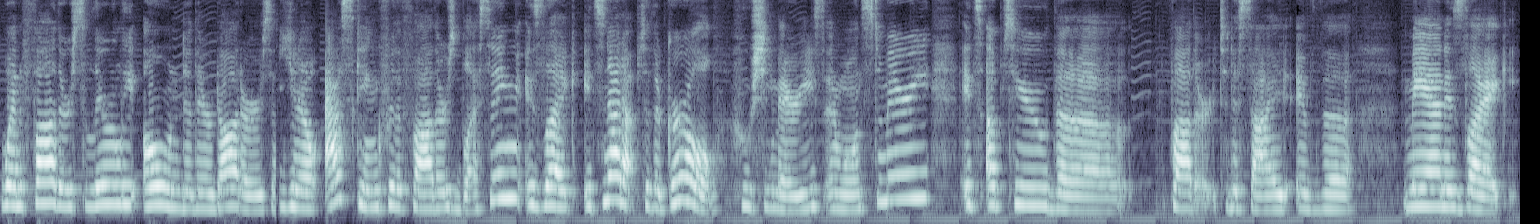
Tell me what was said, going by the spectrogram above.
when fathers literally owned their daughters. You know, asking for the father's blessing is like, it's not up to the girl who she marries and wants to marry, it's up to the father to decide if the man is like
